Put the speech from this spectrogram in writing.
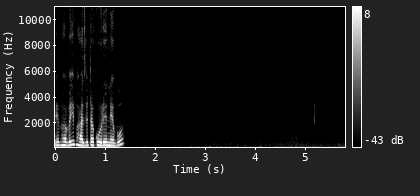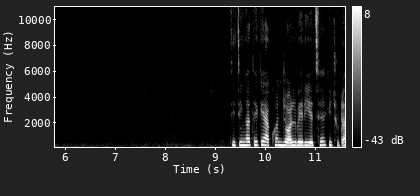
এভাবেই ভাজাটা করে নেব। চিচিঙ্গা থেকে এখন জল বেরিয়েছে কিছুটা।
